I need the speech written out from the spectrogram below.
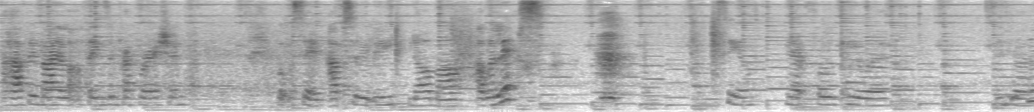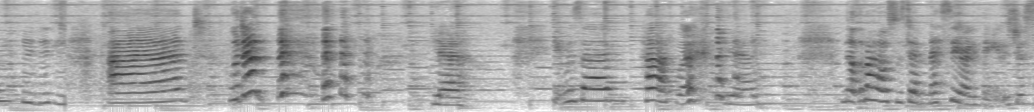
I have been buying a lot of things in preparation, but we're saying absolutely no more. Our lips sealed. Yeah, full kilo. Yeah. and we're done. Yeah. it was um, hard work. Yeah. Not that my house was dead messy or anything, it was just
